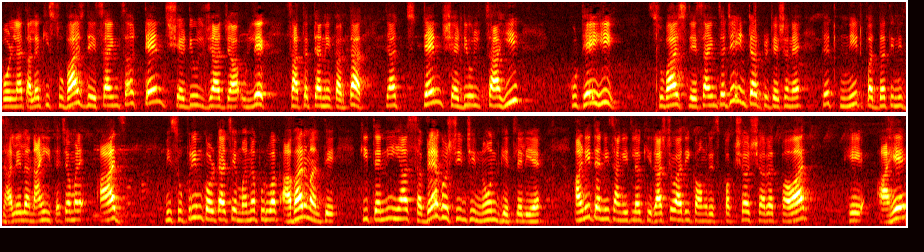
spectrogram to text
बोलण्यात आलं की सुभाष देसाईंचं टेन्थ शेड्यूल ज्या ज्या उल्लेख सातत्याने करतात त्या टेन शेड्यूलचाही कुठेही सुभाष देसाईंचं जे इंटरप्रिटेशन आहे ते नीट पद्धतीने झालेलं नाही. त्याच्यामुळे आज मी सुप्रीम कोर्टाचे मनपूर्वक आभार मानते की त्यांनी ह्या सगळ्या गोष्टींची नोंद घेतलेली आहे. आणि त्यांनी सांगितलं की राष्ट्रवादी काँग्रेस पक्ष शरद पवार हे आहे.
